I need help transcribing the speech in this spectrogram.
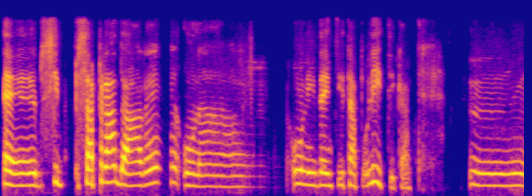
eh, si saprà dare una, un'identità politica. Mm,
